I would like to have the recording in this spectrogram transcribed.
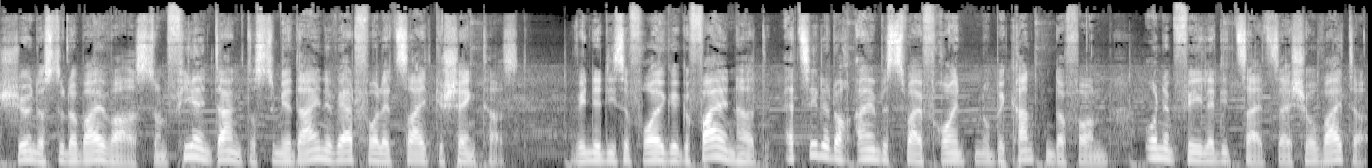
Schön, dass du dabei warst und vielen Dank, dass du mir deine wertvolle Zeit geschenkt hast. Wenn dir diese Folge gefallen hat, erzähle doch ein bis zwei Freunden und Bekannten davon und empfehle die Zeitstyle-Show weiter.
